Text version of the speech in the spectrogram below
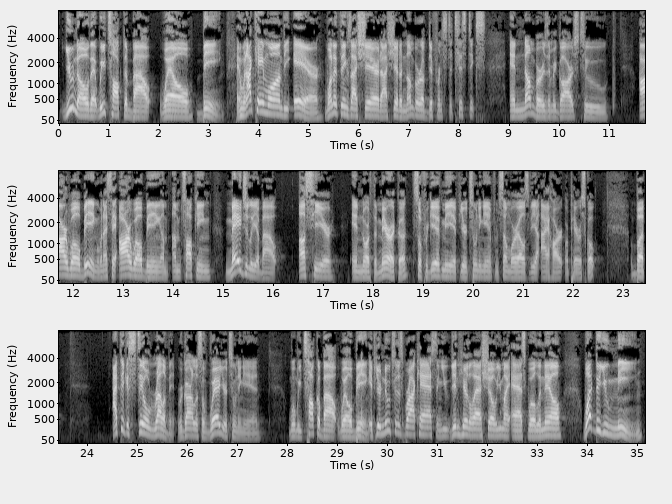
you know that we talked about well being. And when I came on the air, one of the things I shared, I shared a number of different statistics and numbers in regards to our well being. When I say our well being, I'm, I'm talking majorly about us here in North America. So forgive me if you're tuning in from somewhere else via iHeart or Periscope. But I think it's still relevant, regardless of where you're tuning in when we talk about well-being. If you're new to this broadcast and you didn't hear the last show, you might ask, well, Linnell, what do you mean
